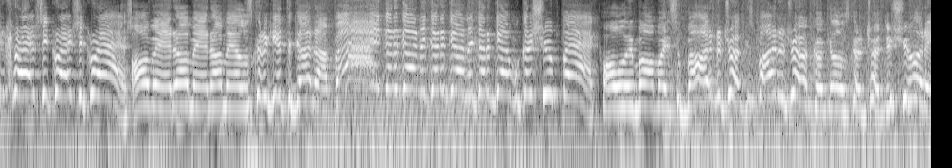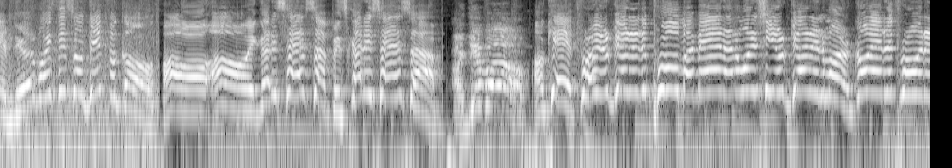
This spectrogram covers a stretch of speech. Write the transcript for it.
it crashed, it crashed, it crashed. Oh, man, oh, man, oh, man. Let's go get the gun up. Ah, I got a gun, I got a gun, I got a gun. We're gonna shoot back. Holy mama, he's behind the truck, he's behind the truck. Okay, let's gonna try to shoot him, dude. Why is this so difficult? Oh, oh, he got his hands up. He's got his hands up. I give up. Okay, throw your gun in the pool, my man. I don't want to see your gun anymore. Go ahead and throw it in the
